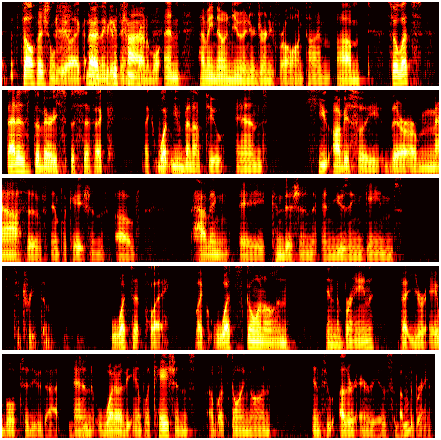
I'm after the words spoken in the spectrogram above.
selfishly, like No, I think it's incredible, and having known you and your journey for a long time. Um, so let's. That is the very specific, like what you've been up to, and hu- obviously there are massive implications of having a condition and using games to treat them. What's at play? Like, what's going on in the brain that you're able to do that? Mm-hmm. And what are the implications of what's going on into other areas of mm-hmm. the brain?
